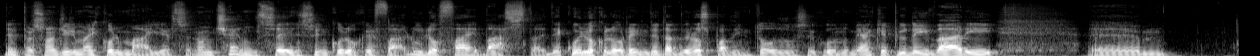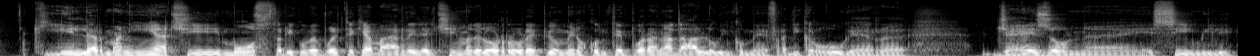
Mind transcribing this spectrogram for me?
del, personaggio di Michael Myers. Non c'è un senso in quello che fa, lui lo fa e basta, ed è quello che lo rende davvero spaventoso, secondo me, anche più dei vari ehm, killer, maniaci, mostri, come volete chiamarli, del cinema dell'orrore più o meno contemporaneo ad Halloween, come Freddy Krueger, Jason eh, e simili.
